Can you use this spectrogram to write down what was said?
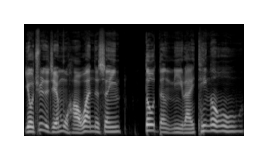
有趣的节目、好玩的声音都等你来听哦。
